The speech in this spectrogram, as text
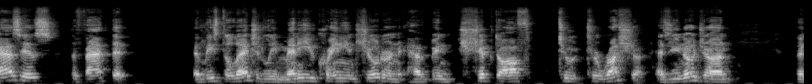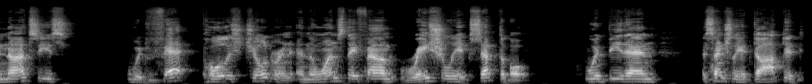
as is the fact that, at least allegedly, many Ukrainian children have been shipped off to, to Russia. As you know, John, the Nazis would vet Polish children, and the ones they found racially acceptable would be then essentially adopted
